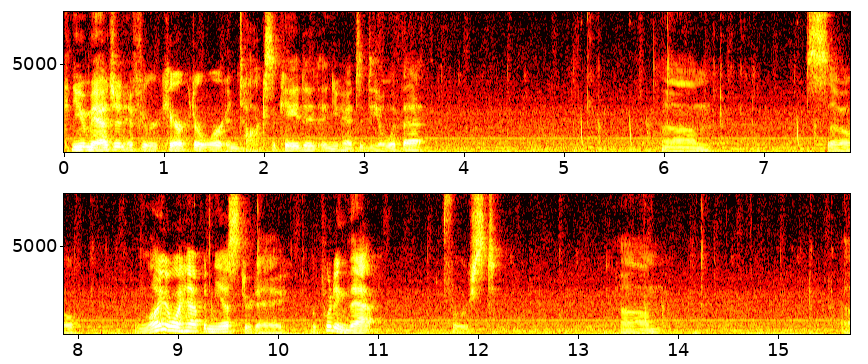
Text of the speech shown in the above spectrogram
Can you imagine if your character were intoxicated and you had to deal with that? Um, so, in light of what happened yesterday, we're putting that first. Um, uh,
